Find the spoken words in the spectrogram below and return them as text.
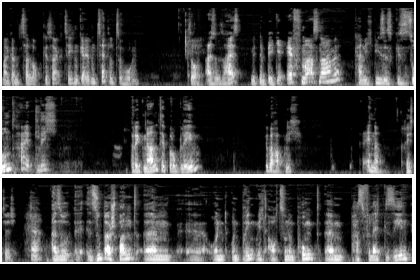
mal ganz salopp gesagt, sich einen gelben Zettel zu holen. So, also das heißt, mit einer BGF-Maßnahme kann ich dieses gesundheitlich prägnante Problem überhaupt nicht ändern. Richtig. Ja. Also äh, super spannend ähm, äh, und, und bringt mich auch zu einem Punkt, ähm, hast du vielleicht gesehen,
